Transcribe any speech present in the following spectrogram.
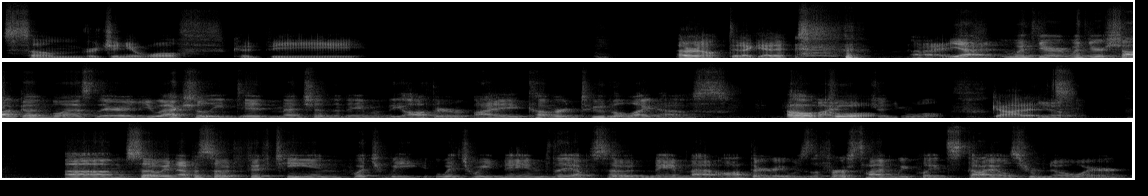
some Virginia Woolf. Could be I don't know. Did I get it? All right, yeah, with your with your shotgun blast there, you actually did mention the name of the author. I covered To the Lighthouse. oh, by cool. Virginia Woolf. Got it. Yep. Um, so in episode 15, which we which we named the episode "Name That Author," it was the first time we played Styles from Nowhere.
